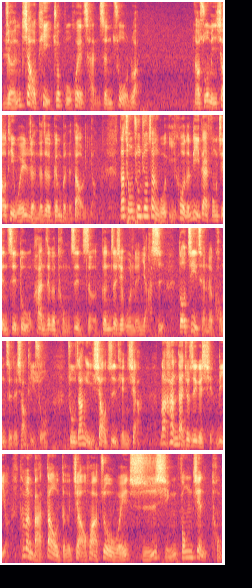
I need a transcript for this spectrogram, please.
仁孝悌就不会产生作乱，那说明孝悌为仁的这个根本的道理哦。那从春秋战国以后的历代封建制度和这个统治者跟这些文人雅士都继承了孔子的孝悌说，主张以孝治天下。那汉代就是一个显例哦，他们把道德教化作为实行封建统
